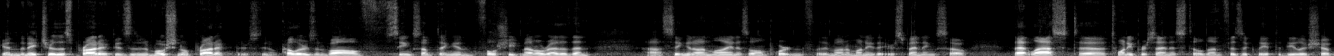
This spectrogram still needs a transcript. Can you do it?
again, the nature of this product is an emotional product. There's you know colors involved, seeing something in full sheet metal rather than uh, seeing it online is all important for the amount of money that you're spending. So that last 20% uh, is still done physically at the dealership.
